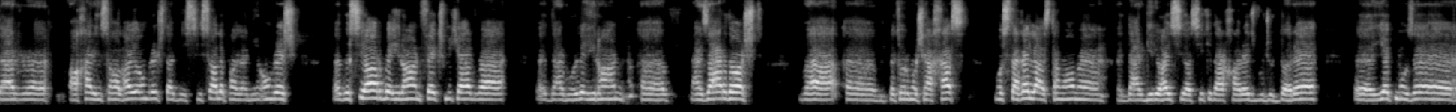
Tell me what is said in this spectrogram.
در آخرین سالهای عمرش در 20 سال پایانی عمرش بسیار به ایران فکر می‌کرد و در مورد ایران نظر داشت و به طور مشخص مستقل از تمام درگیری های سیاسی که در خارج وجود داره یک موضع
